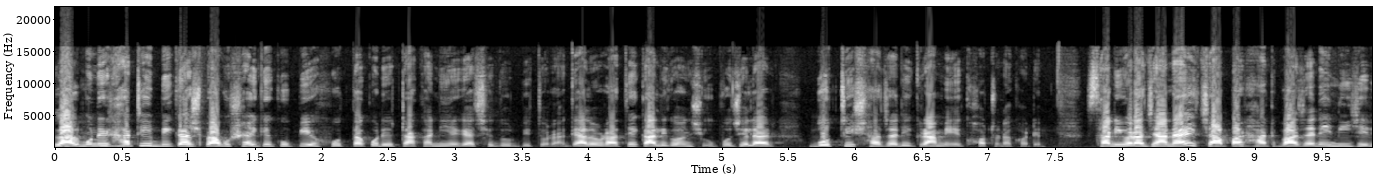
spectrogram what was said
লালমনিরহাটে বিকাশ ব্যবসায়ীকে কুপিয়ে হত্যা করে টাকা নিয়ে গেছে দুর্বৃত্তরা। গেল রাতে কালীগঞ্জ উপজেলার বত্রিশ হাজারি গ্রামে ঘটনা ঘটে। স্থানীয়রা জানায়, চাপারহাট বাজারে নিজের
